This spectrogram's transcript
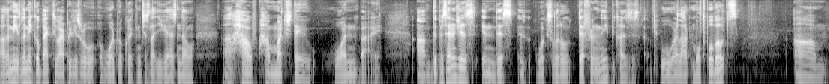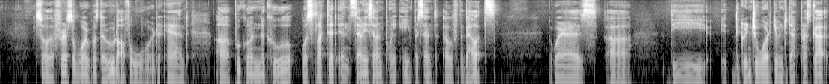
Uh, let me let me go back to our previous award real quick and just let you guys know uh, how how much they won by. Um, the percentages in this is, works a little differently because people were allowed multiple votes. Um, so the first award was the Rudolph Award, and uh, Nacua was selected in seventy seven point eight percent of the ballots, whereas uh, the the Grinch Award given to Dak Prescott,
